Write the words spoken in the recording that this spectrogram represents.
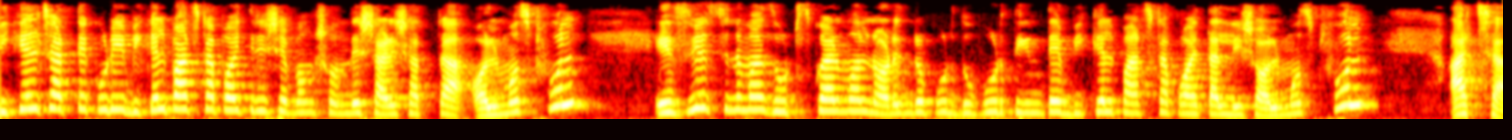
বিকেল চারটে কুড়ি, বিকেল পাঁচটা পঁয়ত্রিশ এবং সন্ধ্যে সাড়ে সাতটা almost full SVS cinemas Wood Square Mall Narendrapur, দুপুর তিনটে, বিকেল পাঁচটা পঁয়তাল্লিশ অলমোস্ট ফুল আচ্ছা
